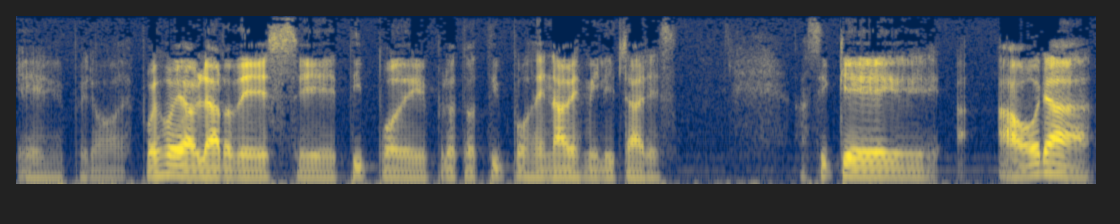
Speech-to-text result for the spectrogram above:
Eh, pero después voy a hablar de ese tipo de prototipos de naves militares. Así que ahora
